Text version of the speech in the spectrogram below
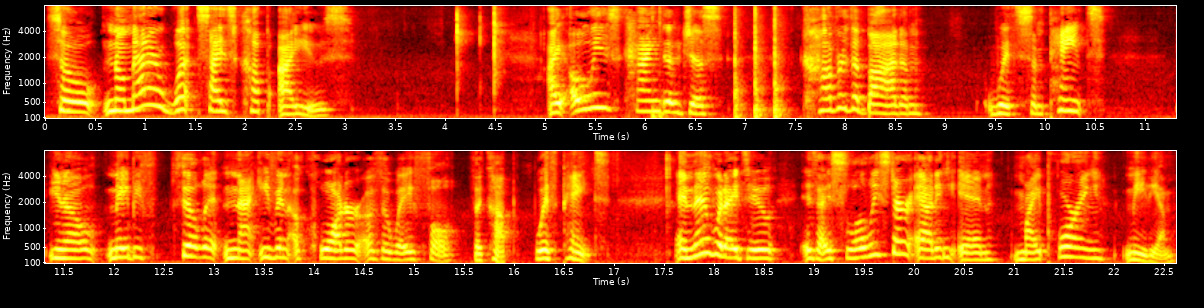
So no matter what size cup I use, I always kind of just cover the bottom with some paint you know, maybe fill it not even a quarter of the way full, the cup, with paint. And then what I do is I slowly start adding in my pouring medium.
